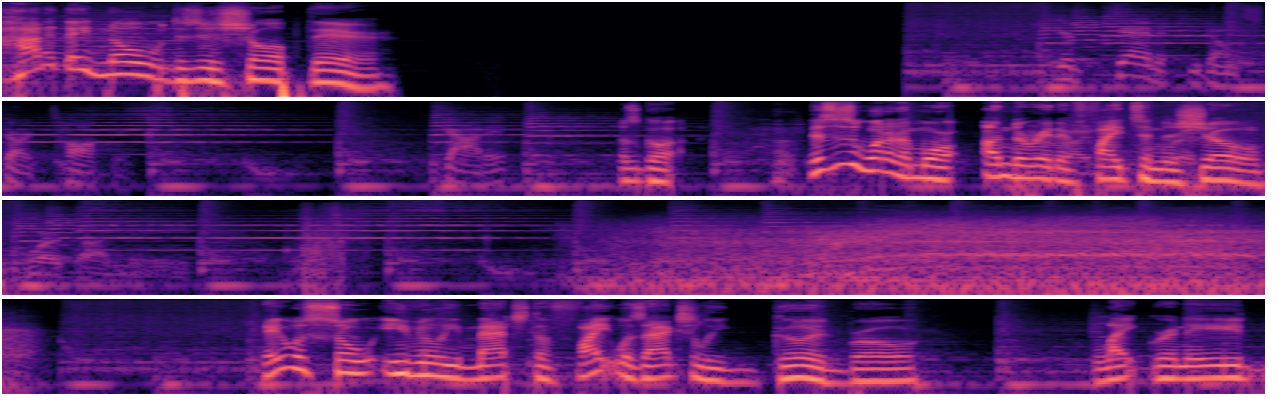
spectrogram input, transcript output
How did they know to just show up there? You're dead if you don't start talking. Got it? Let's go. This is one of the more underrated fights in the show. Work on me. They were so evenly matched. The fight was actually good, bro. Light grenade.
